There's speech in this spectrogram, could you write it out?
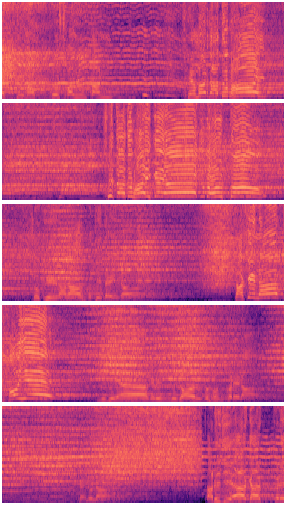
একটি মাত্র সন্তান, সে আমার দাদু ভাই। সে দাদু ভাইকে এক মুহূর্ত চোখের আড়াল হতে দেয় না। তাকে না খাওয়িয়ে নিজে এক বিন্দু জল গ্রহণ করে না। কেননা তার যে এক এক করে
